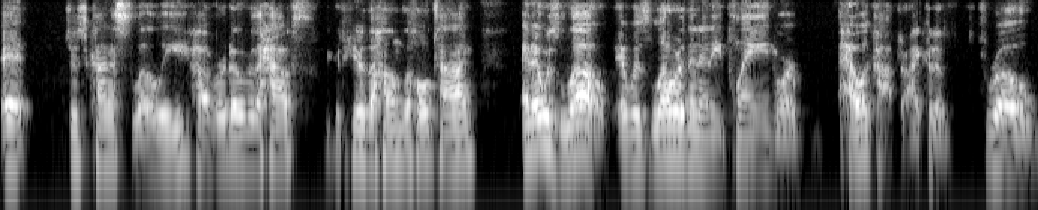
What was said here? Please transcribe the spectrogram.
It just kind of slowly hovered over the house. You could hear the hum the whole time and it was low. It was lower than any plane or helicopter. I could have throw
